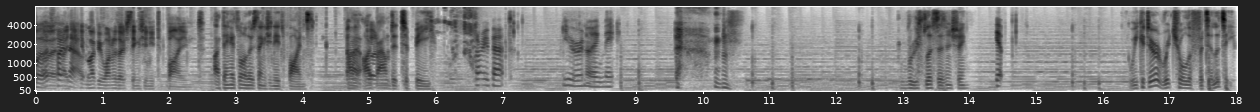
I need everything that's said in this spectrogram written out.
Well, let's Uh, I find think it might be one of those things you need to bind. I think it's one of those things you need to bind. And I, then I bound it to B. Sorry, Bat. You're annoying me. Ruthless, isn't she? Yep. We could do a ritual of fertility.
